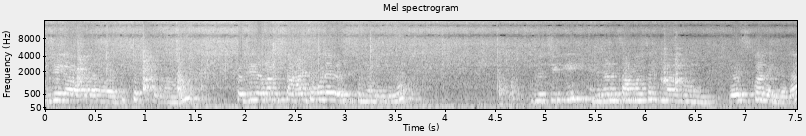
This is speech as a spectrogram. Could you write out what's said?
ఈజీగా కావాలని బట్టి చెప్తున్నాము కొద్దిగా మనం సాల్ట్ కూడా వేసుకున్నాం ఇందులో. రుచికి. ఎందుకంటే సమోసాకి మనం వేసుకోలేం కదా.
